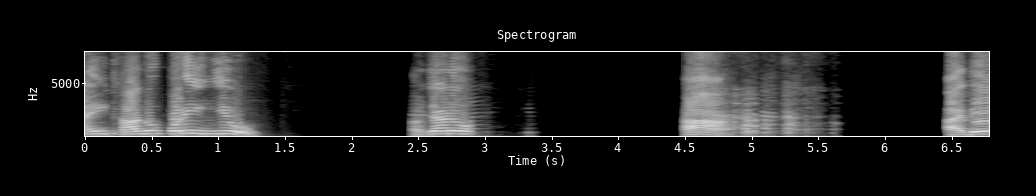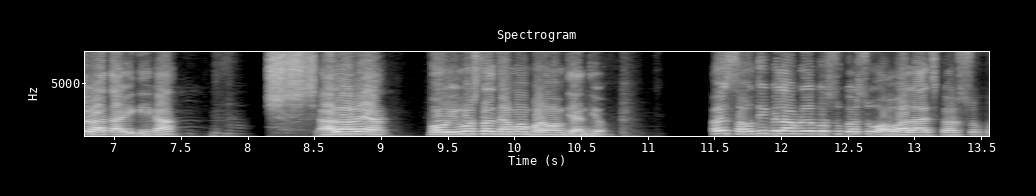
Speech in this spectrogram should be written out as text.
ઈ ખાનું પડી ગયું. સમજાણું? હા. આ બે વાત આવી ગઈ કા ચાલો હવે બહુ ઇમોશનલ થવામાં ભણવામાં ધ્યાન દો હવે સૌથી પહેલા આપણે લોકો શું કરશું? હવાલા જ કરશું.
